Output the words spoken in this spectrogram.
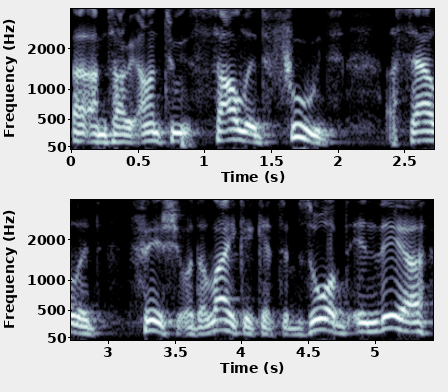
uh, I'm sorry onto solid foods a salad fish or the like, it gets absorbed in there,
